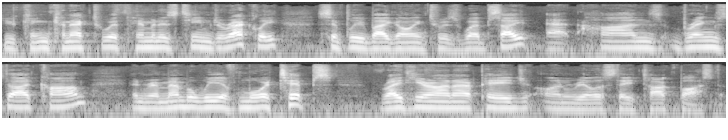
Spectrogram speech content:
you can connect with him and his team directly simply by going to his website at hansbrings.com. And remember, we have more tips right here on our page on Real Estate Talk Boston.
